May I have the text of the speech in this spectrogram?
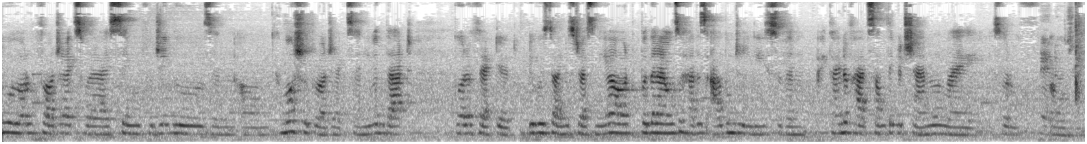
do a lot of projects where I sing for jingles and um, commercial projects, and even that got affected. It was starting to stress me out. But then I also had this album to release, so then I kind of had something to channel my sort of Energy. um,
